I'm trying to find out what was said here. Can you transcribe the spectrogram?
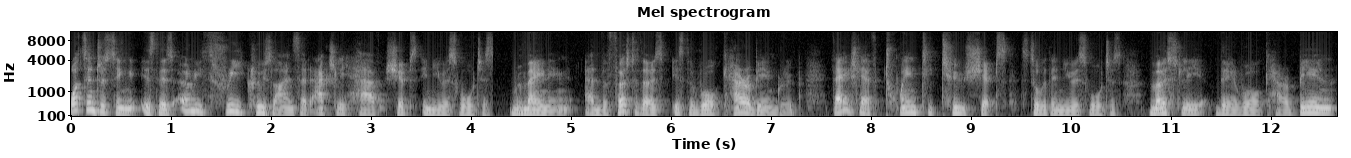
What's interesting is there's only three cruise lines that actually have ships in US waters remaining, and the first of those is the Royal Caribbean Group. They actually have 22 ships still within US waters, mostly their Royal Caribbean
